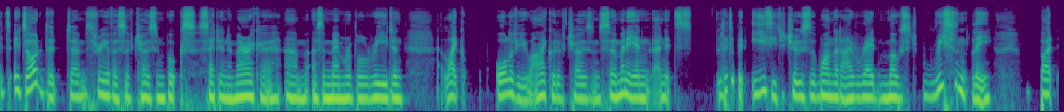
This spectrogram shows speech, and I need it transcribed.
it's it's odd that um, three of us have chosen books set in America um, as a memorable read, and like all of you, I could have chosen so many, and and it's little bit easy to choose the one that I read most recently, but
